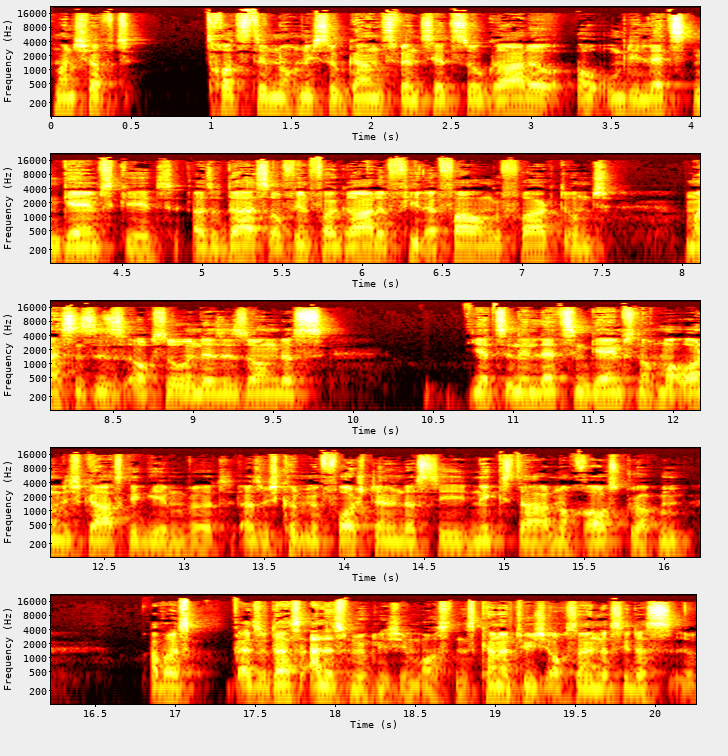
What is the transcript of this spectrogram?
Mannschaft trotzdem noch nicht so ganz, wenn es jetzt so gerade auch um die letzten Games geht. Also da ist auf jeden Fall gerade viel Erfahrung gefragt und meistens ist es auch so in der Saison, dass jetzt in den letzten Games nochmal ordentlich Gas gegeben wird. Also ich könnte mir vorstellen, dass die Knicks da noch rausdroppen. Aber es, also da ist alles möglich im Osten. Es kann natürlich auch sein, dass sie das äh,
